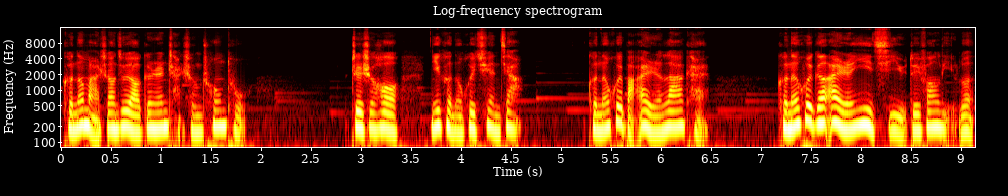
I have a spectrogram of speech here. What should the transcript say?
可能马上就要跟人产生冲突，这时候你可能会劝架，可能会把爱人拉开，可能会跟爱人一起与对方理论，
